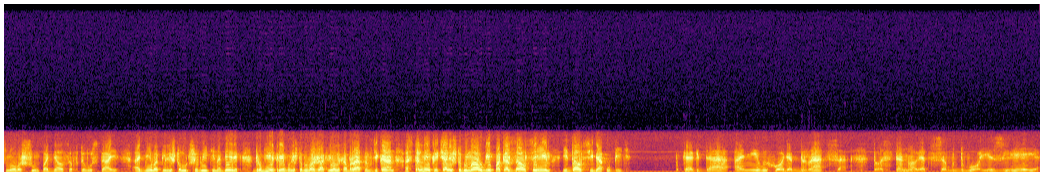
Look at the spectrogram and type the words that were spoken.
снова шум поднялся в тылу стаи. Одни вопили, что лучше выйти на берег, другие требовали, чтобы вожак вел их обратно в декан, остальные кричали, чтобы Маугли показался им и дал себя убить. «Когда они выходят драться, то становятся вдвое злее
